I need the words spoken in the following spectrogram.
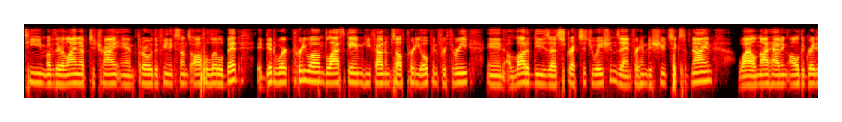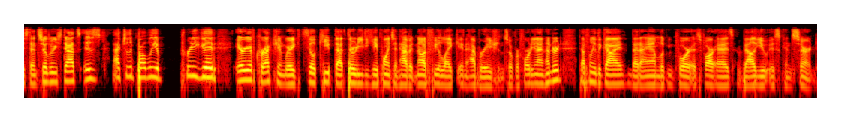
team of their lineup to try and throw the Phoenix Suns off a little bit. It did work pretty well in the last game. He found himself pretty open for three in a lot of these uh, stretch situations, and for him to shoot six of nine while not having all the greatest ancillary stats is actually probably a pretty good area of correction where he could still keep that 30 DK points and have it not feel like an aberration. So for 4900, definitely the guy that I am looking for as far as value is concerned.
